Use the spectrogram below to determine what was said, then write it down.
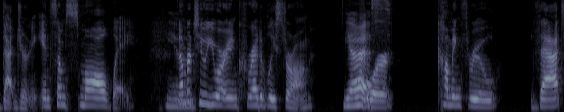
that journey in some small way. Yeah. Number two, you are incredibly strong yes. for coming through that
